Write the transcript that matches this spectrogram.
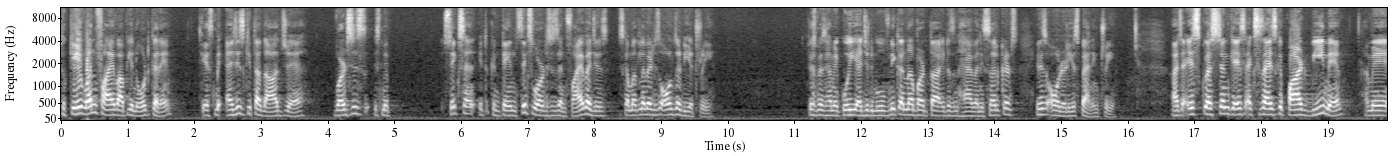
تو کے ون فائیو آپ یہ نوٹ کریں کہ اس میں ایجز کی تعداد جو ہے ورڈسز اس میں six it contain six vertices and five edges اس کا مطلب اٹ از آل دا ڈی ٹری جس میں سے ہمیں کوئی ایج ریموو نہیں کرنا پڑتا it doesn't have any circuits it is already a spanning tree اچھا اس کوشچن کے اس ایکسرسائز کے پارٹ بی میں ہمیں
